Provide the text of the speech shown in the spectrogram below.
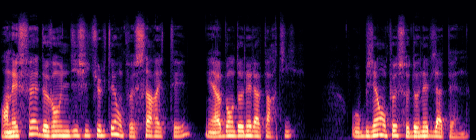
En effet, devant une difficulté, on peut s'arrêter et abandonner la partie, ou bien on peut se donner de la peine.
